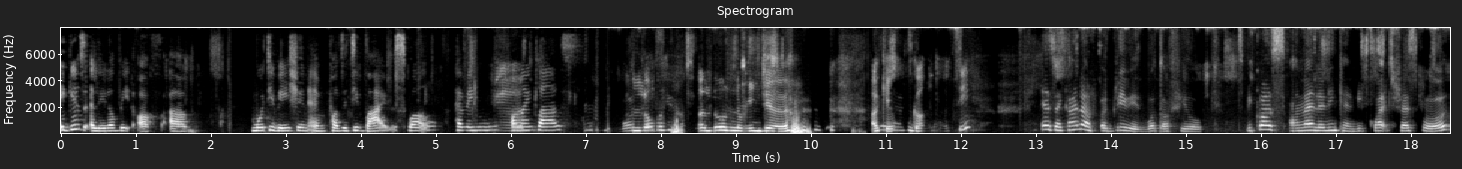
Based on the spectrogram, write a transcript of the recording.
it gives a little bit of um motivation and positive vibes while having Yeah. online class. Both of Alone, you. alone ranger. okay, Yes. go. See? Yes, I kind of agree with both of you. It's because online learning can be quite stressful.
